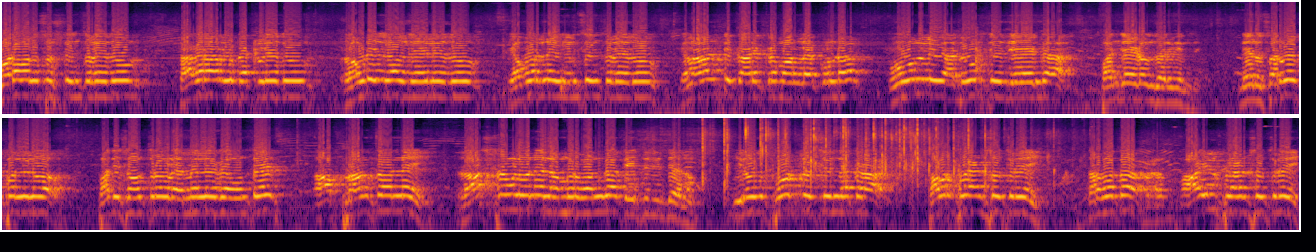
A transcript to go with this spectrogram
గొడవలు సృష్టించలేదు తగరారులు పెట్టలేదు రౌడీజాలు చేయలేదు ఎవరిని హింసించలేదు ఎలాంటి కార్యక్రమాలు లేకుండా ఓన్లీ అభివృద్ధి ధ్యేయంగా పనిచేయడం జరిగింది. నేను సర్వేపల్లిలో పది సంవత్సరాలు ఎమ్మెల్యేగా ఉంటే ఆ ప్రాంతాన్ని రాష్ట్రంలోనే నంబర్ వన్గా తీర్చిదిద్దాను. ఈరోజు పోర్ట్లు వచ్చింది అక్కడ. పవర్ ప్లాంట్స్ వచ్చినాయి. తర్వాత ఆయిల్ ప్లాంట్స్ వచ్చినాయి.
